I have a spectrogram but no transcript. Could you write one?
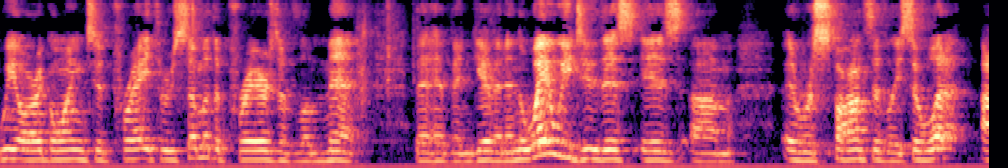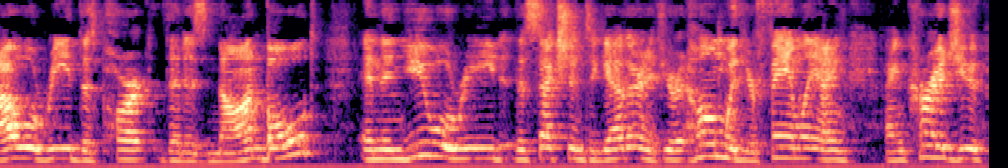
we are going to pray through some of the prayers of lament that have been given. And the way we do this is um, responsively. So, what I will read the part that is non bold, and then you will read the section together. And if you're at home with your family, I, I encourage you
